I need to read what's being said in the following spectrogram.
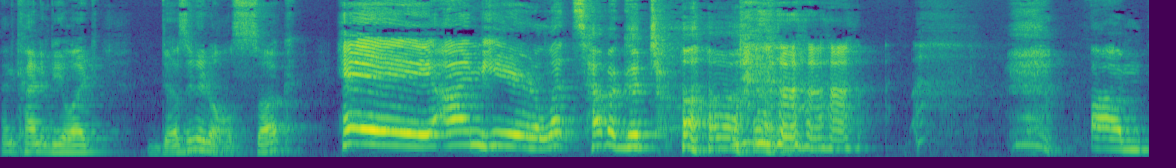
and kind of be like, doesn't it all suck? Hey, I'm here. Let's have a good time. um,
